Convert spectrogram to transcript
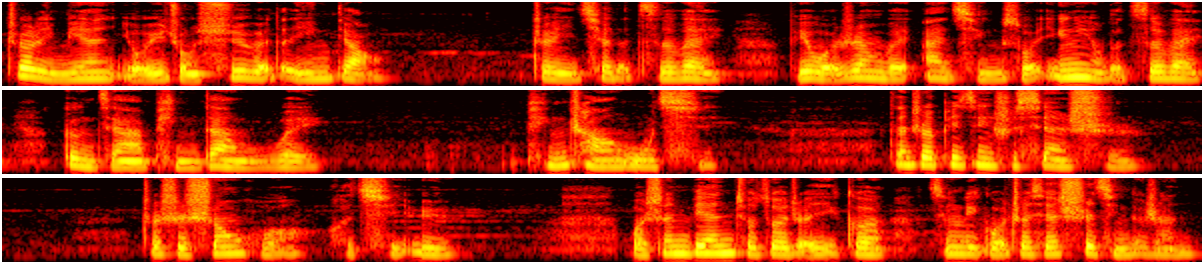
这里面有一种虚伪的音调。这一切的滋味。比我认为爱情所应有的滋味更加平淡无味、平常无奇，但这毕竟是现实。这是生活和奇遇。我身边就坐着一个经历过这些事情的人，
